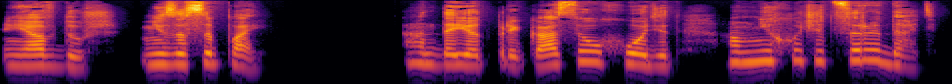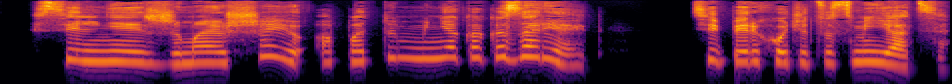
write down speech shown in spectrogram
«Я в душ, не засыпай». Отдает приказ и уходит, а мне хочется рыдать. Сильнее сжимаю шею, а потом меня как озаряет. Теперь хочется смеяться,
